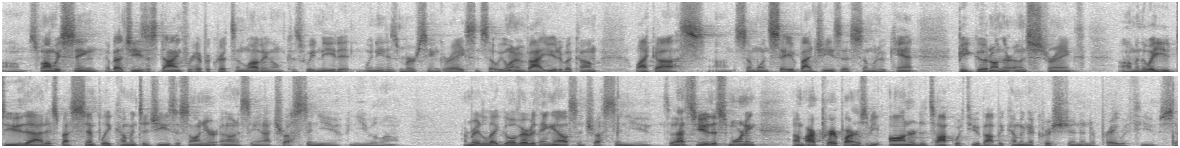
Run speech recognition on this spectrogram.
Um, that's why we sing about Jesus dying for hypocrites and loving them, because we need it. We need his mercy and grace. And so we want to invite you to become like us, um, someone saved by Jesus, someone who can't be good on their own strength. Um, and the way you do that is by simply coming to Jesus on your own and saying, I trust in you and you alone. I'm ready to let go of everything else and trust in you. So that's you this morning. Um, our prayer partners will be honored to talk with you about becoming a Christian and to pray with you. So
